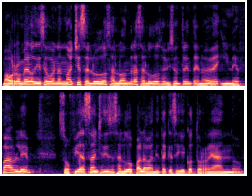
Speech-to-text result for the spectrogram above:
Mau Romero dice buenas noches, saludos, Alondra, saludos a Visión 39, inefable. Sofía Sánchez dice saludo para la bandita que sigue cotorreando.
